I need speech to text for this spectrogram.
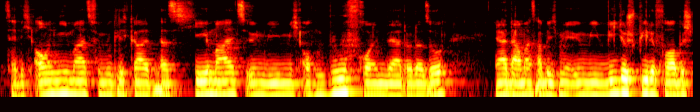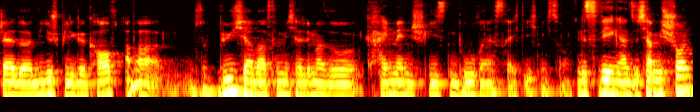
Das hätte ich auch niemals für möglich gehalten, dass ich jemals irgendwie mich auf ein Buch freuen werde oder so. Ja, damals habe ich mir irgendwie Videospiele vorbestellt oder Videospiele gekauft, aber so Bücher war für mich halt immer so, kein Mensch liest ein Buch, erst recht ich nicht so. deswegen, also ich habe mich schon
